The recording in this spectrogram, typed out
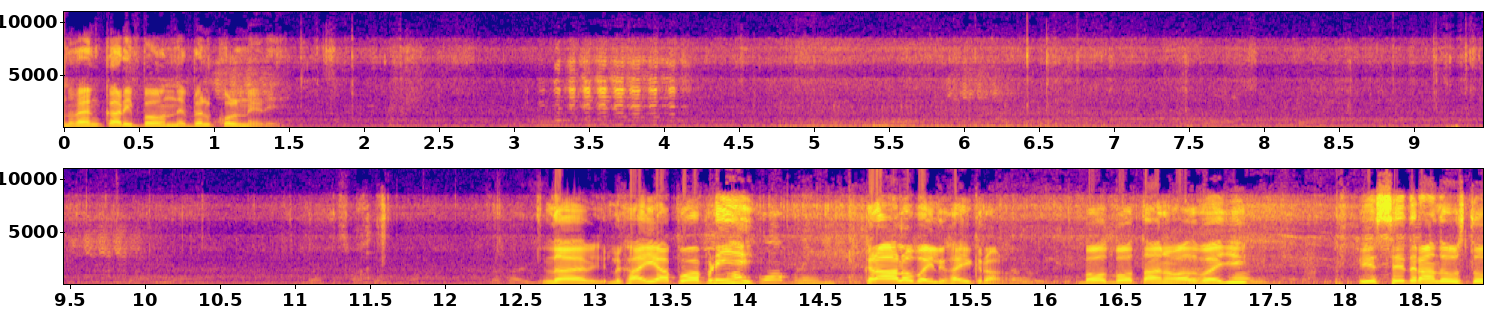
ਨਿਰੰਕਾਰੀ ਭਵਨ ਦੇ ਬਿਲਕੁਲ ਨੇੜੇ। ਲੈ ਵੀ ਲਿਖਾਈ ਆਪੋ ਆਪਣੀ ਜੀ? ਆਪੋ ਆਪਣੀ ਜੀ। ਕਰਾ ਲਓ ਬਾਈ ਲਿਖਾਈ ਕਰਾ ਲਓ। ਬਹੁਤ ਬਹੁਤ ਧੰਨਵਾਦ ਬਾਈ ਜੀ। ਇਸੇ ਤਰ੍ਹਾਂ ਦੋਸਤੋ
